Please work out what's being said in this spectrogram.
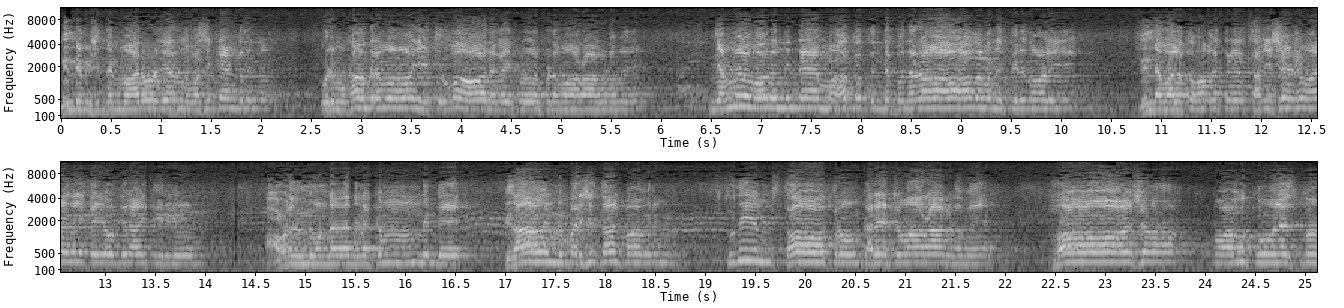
നിന്റെ വിശുദ്ധന്മാരോട് ചേർന്ന് വസിക്കേണ്ടതിന് ഒരു മുഖാന്തരമായി കുർബാന കൈക്കൊള്ളപ്പെടുമാറാകണമേ. ഞങ്ങൾ പൗരം നിന്റെ മഹത്വത്തിന്റെ പുനരാഗമന തിരുനാളിൽ നിന്റെ വലത്തുഭാഗത്തെ സവിശേഷമായ നിലയ്ക്ക് യോഗ്യരായി തീരുകയും അവിടെ നിന്നുകൊണ്ട് നിനക്കും നിന്റെ പിതാവിനും പരിശുദ്ധാത്മാവിനും സ്തുതിയും സ്തോത്രവും കരയറ്റുമാറാകണമേ. ഹോഷ വകുലസ്മാ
